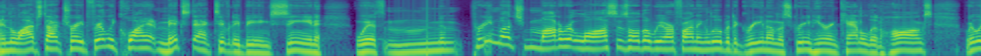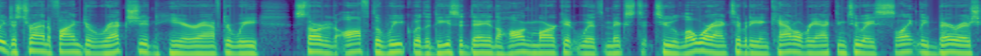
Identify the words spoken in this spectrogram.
In the livestock trade, fairly quiet, mixed activity being seen with m- pretty much moderate losses, although we are finding a little bit of green on the screen here in cattle and hogs. Really just trying to find direction here after we started off the week with a decent day in the hog market with mixed to lower activity in cattle reacting to a slightly bearish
